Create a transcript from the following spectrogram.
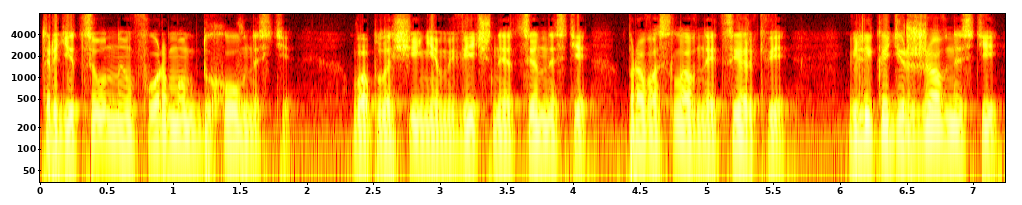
традиционным формам духовности, воплощением вечной ценности православной церкви, великодержавности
